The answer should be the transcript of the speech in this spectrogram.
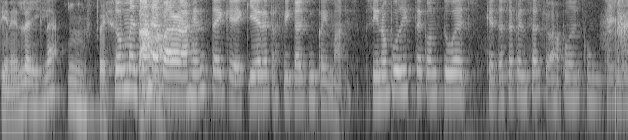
tienen la isla infestada. Un mensaje para la gente que quiere traficar con caimanes. Si no pudiste con tu ex, ¿qué te hace pensar que vas a poder con un caimán?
